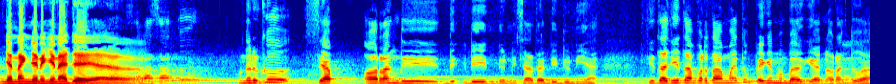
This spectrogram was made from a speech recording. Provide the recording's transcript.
nyeneng-nyenengin aja ya. salah satu menurutku setiap orang di, di di Indonesia atau di dunia cita-cita pertama itu pengen membahagiakan orang tua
